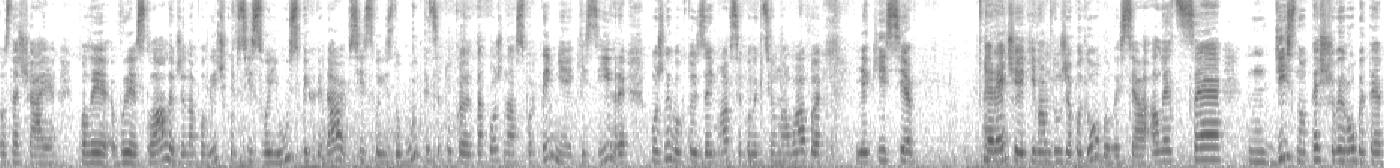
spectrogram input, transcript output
означає коли ви склали вже на поличку всі свої успіхи, да, всі свої здобутки. Це тук- також на спортивні якісь ігри. Можливо, хтось займався, колекціонував е, якісь е, речі, які вам дуже подобалися, але це дійсно те, що ви робите.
